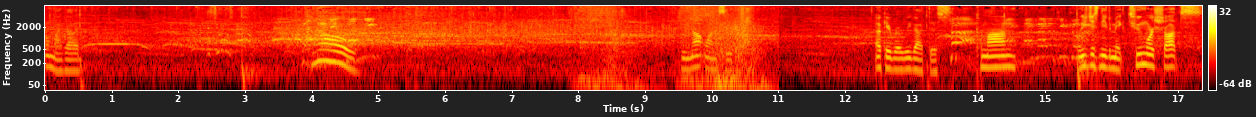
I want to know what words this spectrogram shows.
Oh my god. No! Do not want to see that. Okay, bro, we got this. Come on. We just need to make two more shots.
